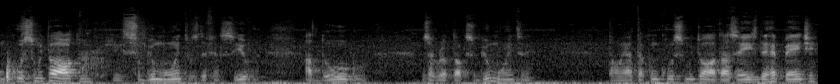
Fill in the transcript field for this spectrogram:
um custo muito alto, né? Que subiu muito os defensivos, né? adubo, os agrotóxicos subiu muito, né? Então ela tá com um custo muito alto. Às vezes, de repente,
